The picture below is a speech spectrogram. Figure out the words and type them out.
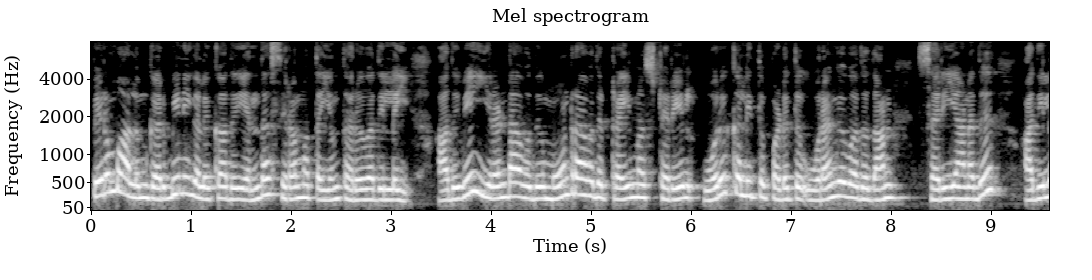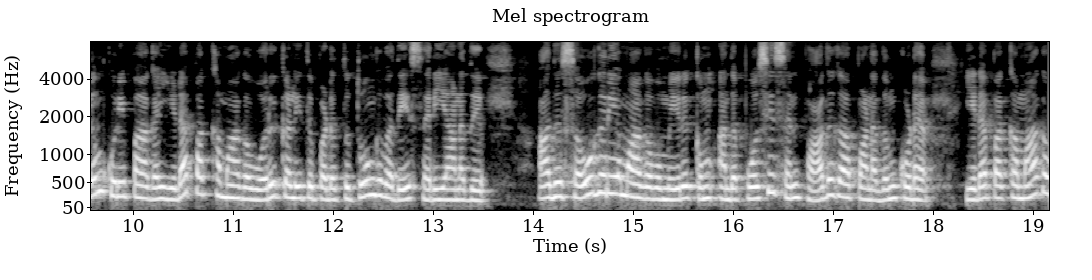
பெரும்பாலும் கர்ப்பிணிகளுக்கு அது எந்த சிரமத்தையும் தருவதில்லை. அதுவே இரண்டாவது மூன்றாவது ட்ரைமஸ்டரில் ஒரு கழித்து படுத்து உறங்குவதுதான் சரியானது. அதிலும் குறிப்பாக இடப்பக்கமாக ஒரு கழித்து படுத்து தூங்குவதே சரியானது. அது சௌகரியமாகவும் இருக்கும். அந்த பொசிஷன் பாதுகாப்பானதும் கூட. இடப்பக்கமாக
